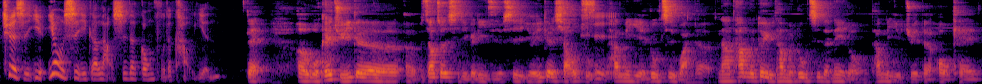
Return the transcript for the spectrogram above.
确实也又是一个老师的功夫的考验。对。呃，我可以举一个呃比较真实的一个例子，就是有一个小组，他们也录制完了。那他们对于他们录制的内容，他们也觉得 OK。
